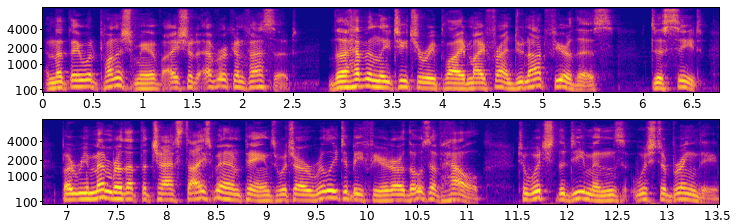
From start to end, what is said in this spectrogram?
and that they would punish me if I should ever confess it. The heavenly teacher replied, My friend, do not fear this deceit, but remember that the chastisement and pains which are really to be feared are those of hell, to which the demons wish to bring thee.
